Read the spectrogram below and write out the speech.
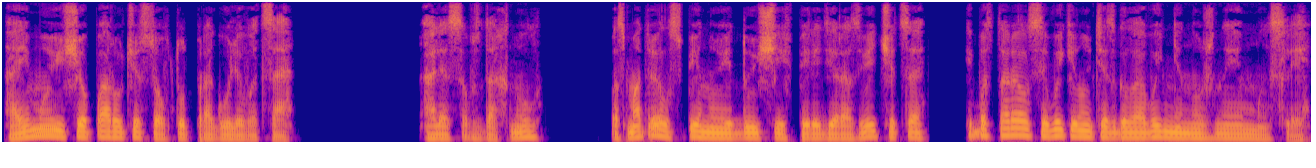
а ему еще пару часов тут прогуливаться. Алис вздохнул, посмотрел в спину идущей впереди разведчицы и постарался выкинуть из головы ненужные мысли.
